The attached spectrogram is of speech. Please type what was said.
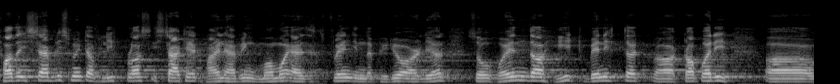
for the establishment of Leaf Plus started while having Momo as explained in the video earlier. So when the heat beneath the uh, tapari uh,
